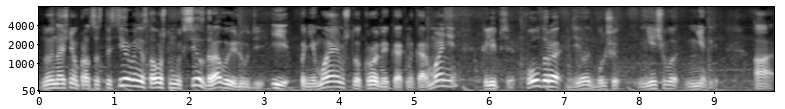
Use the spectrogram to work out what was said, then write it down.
Ну и начнем процесс тестирования с того, что мы все здравые люди и понимаем, что кроме как на кармане, клипсе фолдера делать больше нечего негде. А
